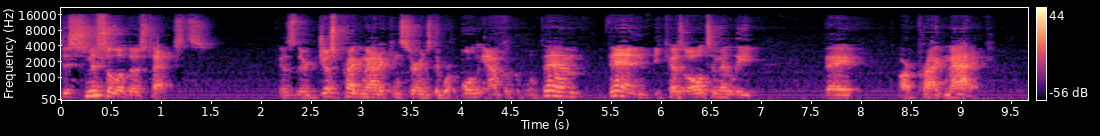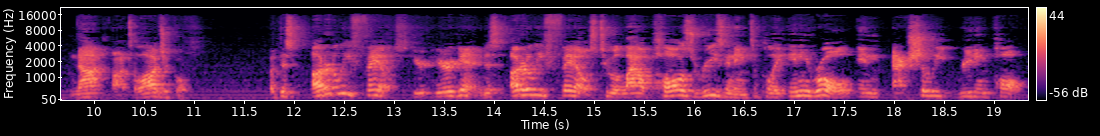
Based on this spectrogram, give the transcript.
dismissal of those texts because they're just pragmatic concerns that were only applicable to them then because ultimately they are pragmatic, not ontological. But this utterly fails, here, here again, this utterly fails to allow Paul's reasoning to play any role in actually reading Paul.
